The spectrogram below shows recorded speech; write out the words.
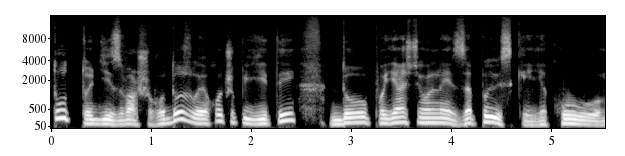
тут, тоді, з вашого дозволу, я хочу підійти до пояснювальної записки, яку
